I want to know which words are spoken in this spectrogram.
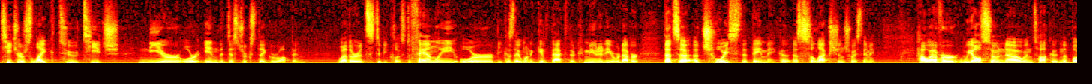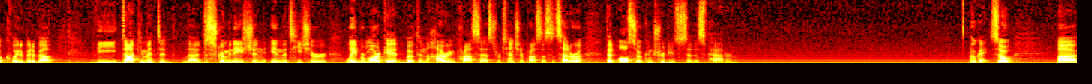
teachers like to teach near or in the districts they grew up in, whether it's to be close to family or because they want to give back to their community or whatever. That's a, a choice that they make, a, a, selection choice they make. However, we also know and talk in the book quite a bit about the documented uh, discrimination in the teacher labor market, both in the hiring process, retention process, et cetera, that also contributes to this pattern. Okay, so uh,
